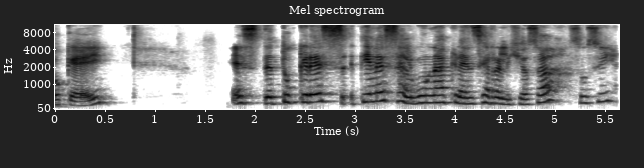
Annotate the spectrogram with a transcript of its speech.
Ok. Este, ¿tú crees, tienes alguna creencia religiosa, Susi?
